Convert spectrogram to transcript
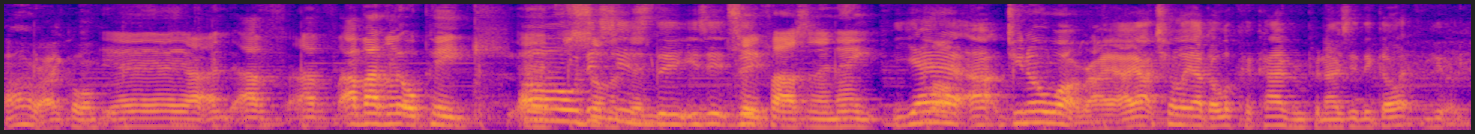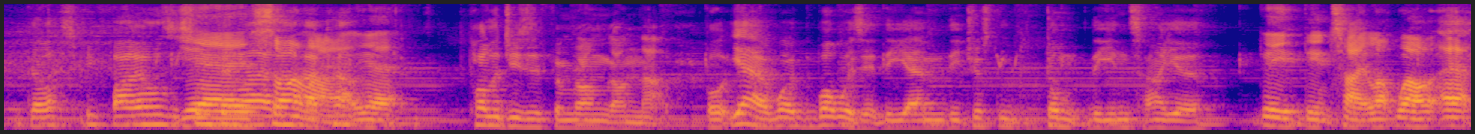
All right, go on. Yeah, yeah, yeah. And I've I've, I've had a little peek. Uh, oh, this is the is it the 2008. Yeah, uh, do you know what? Right, I actually had a look. I can't even pronounce it. The Gille- Gillespie files or Yeah, something like that. Like yeah. Apologies if I'm wrong on that. But yeah, what, what was it? The um, they just dumped the entire. The, the entire lot. Well, uh,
